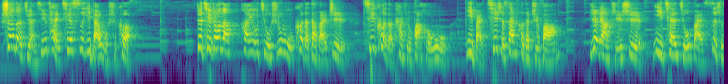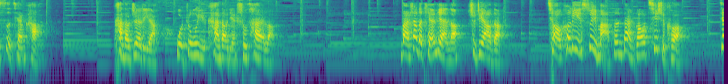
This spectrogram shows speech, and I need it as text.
生的卷心菜切丝一百五十克。这其中呢，含有九十五克的蛋白质，七克的碳水化合物。一百七十三克的脂肪，热量值是一千九百四十四千卡。看到这里啊，我终于看到点蔬菜了。晚上的甜点呢是这样的：巧克力碎马芬蛋糕七十克，加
